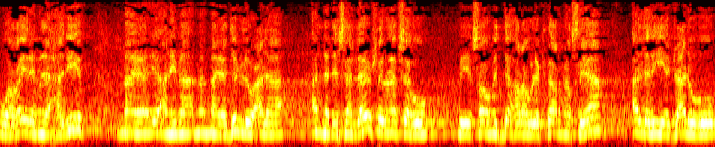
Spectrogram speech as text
وغيره من الأحاديث ما يعني ما, ما يدل على أن الإنسان لا يشغل نفسه بصوم الدهر أو الإكثار من الصيام الذي يجعله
